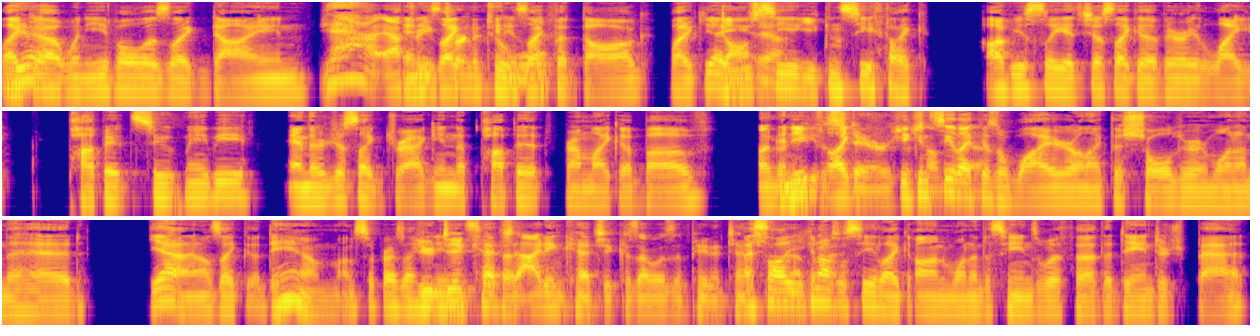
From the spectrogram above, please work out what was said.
Like yeah. uh, when Evil is like dying, yeah, after and he he's like, turned into and he's like the dog. Like yeah, Dog, you yeah. see, you can see like obviously it's just like a very light puppet suit maybe, and they're just like dragging the puppet from like above, underneath you the like stairs. you can see like yeah. there's a wire on like the shoulder and one on the head. Yeah, and I was like, damn, I'm surprised I you did catch that. I didn't catch it because I wasn't paying attention. I saw you can also see like on one of the scenes with uh, the Dandridge bat.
